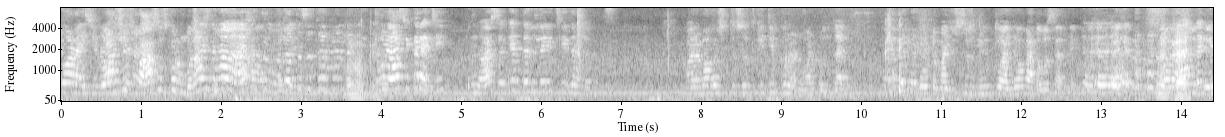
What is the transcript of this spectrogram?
मोडायची नाही. असंच करून बस अशी- हा, अशी करून तुला बघ. तसं कर म्हणलं. मग काय? थोडी अशी करायची पण असं घेताना लईच हे झालं. मला मग तसंच किती पुरण वाटून झालं. माझी सुजली तू का आता नाही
